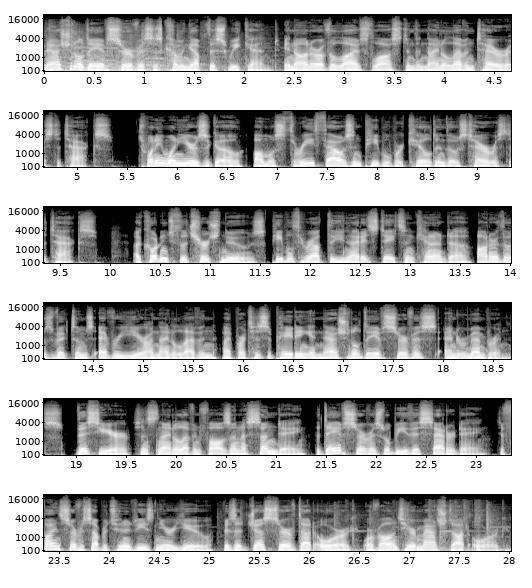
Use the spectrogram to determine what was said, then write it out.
National Day of Service is coming up this weekend in honor of the lives lost in the 9 11 terrorist attacks. 21 years ago, almost 3,000 people were killed in those terrorist attacks. According to the Church News, people throughout the United States and Canada honor those victims every year on 9 11 by participating in National Day of Service and Remembrance. This year, since 9 11 falls on a Sunday, the Day of Service will be this Saturday. To find service opportunities near you, visit justserve.org or volunteermatch.org.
